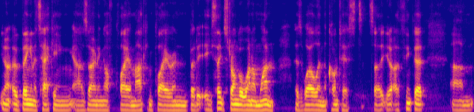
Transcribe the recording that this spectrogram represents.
you know, of being an attacking, uh, zoning off player, marking player, and but he seemed stronger one on one as well in the contest. So you know, I think that um,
